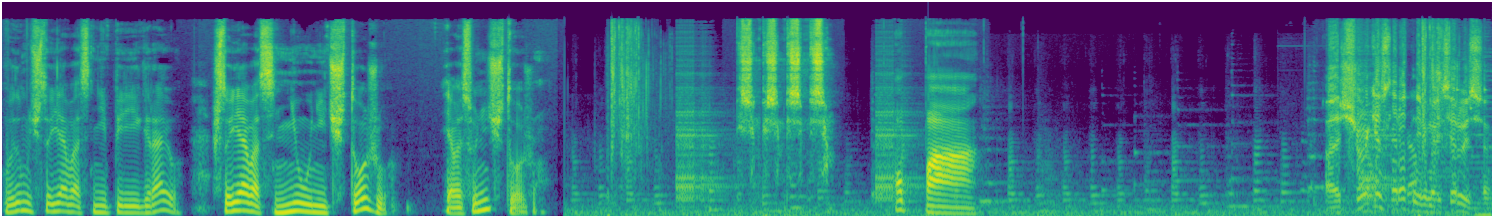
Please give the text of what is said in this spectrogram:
Вы думаете, что я вас не переиграю? Что я вас не уничтожу? Я вас уничтожу. Бежим, бежим, бежим, бежим. Опа. А чего кислород не ремонтируете?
